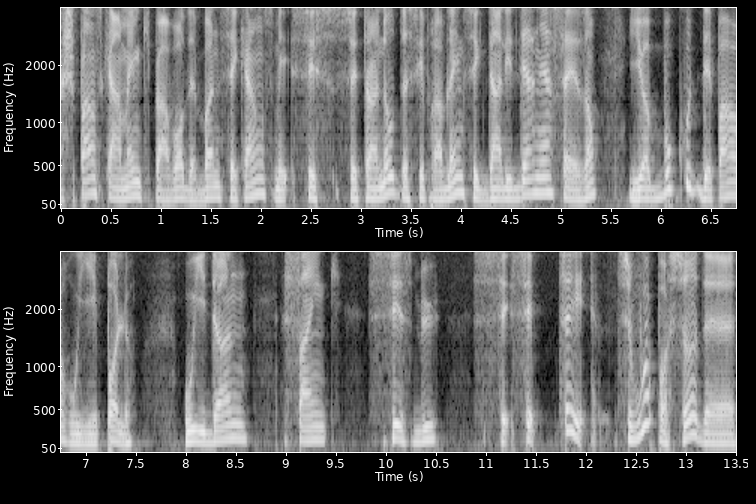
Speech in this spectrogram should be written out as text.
je pense quand même qu'il peut avoir de bonnes séquences, mais c'est- un autre de ses problèmes, c'est que dans les dernières saisons, il y a beaucoup de départs où il est pas là, où il donne 5, 6 buts. C'est, tu vois pas ça de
